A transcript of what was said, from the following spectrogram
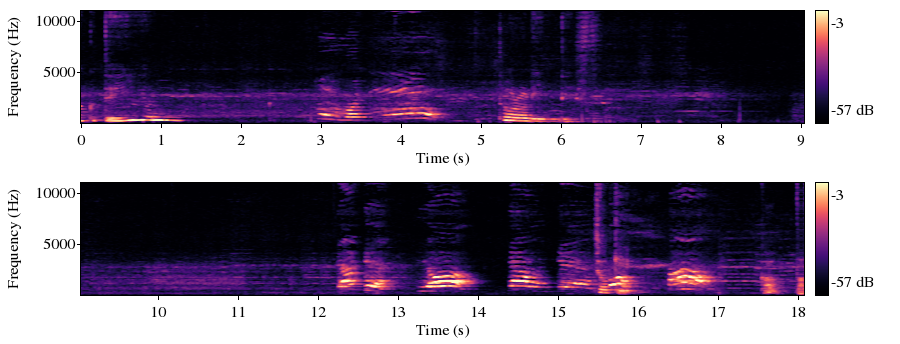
なくていいよ。トロリンです。チョキ。勝った。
